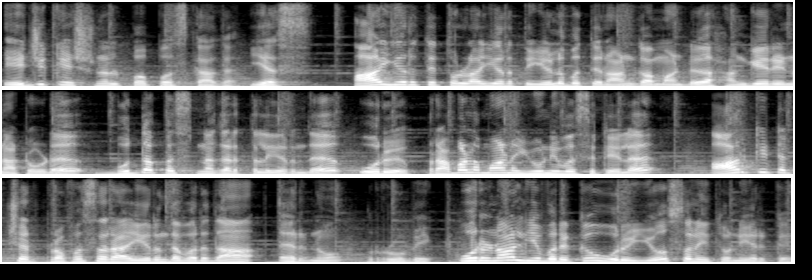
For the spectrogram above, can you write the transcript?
எஜுகேஷனல் பர்பஸ்க்காக எஸ் ஆயிரத்தி தொள்ளாயிரத்தி எழுபத்தி நான்காம் ஆண்டு ஹங்கேரி நாட்டோட புத்தபெஸ்ட் நகரத்தில் இருந்த ஒரு பிரபலமான யூனிவர்சிட்டியில ஆர்கிடெக்சர் ப்ரொஃபஸரா இருந்தவர் தான் எர்னோ ரூபிக். ஒரு நாள் இவருக்கு ஒரு யோசனை தோணியிருக்கு.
